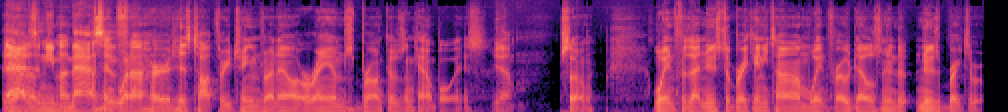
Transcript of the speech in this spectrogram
That is going to be massive. I think what I heard, his top three teams right now are Rams, Broncos, and Cowboys. yeah. So, waiting for that news to break any time. Waiting for Odell's news news break to,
